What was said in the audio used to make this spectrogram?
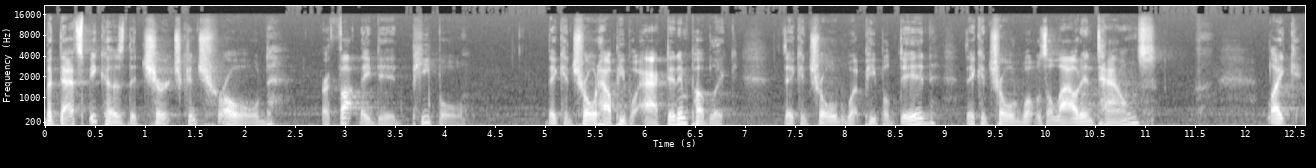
but that's because the church controlled, or thought they did, people. They controlled how people acted in public. They controlled what people did. They controlled what was allowed in towns. Like,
